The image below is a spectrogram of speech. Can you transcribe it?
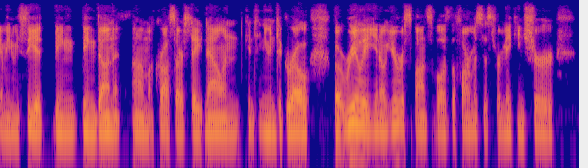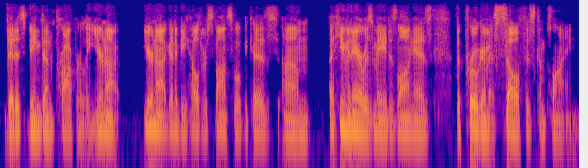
I mean, we see it being being done um, across our state now and continuing to grow. But really, you know, you're responsible as the pharmacist for making sure that it's being done properly. You're not you're not going to be held responsible because um, a human error was made as long as the program itself is complying.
